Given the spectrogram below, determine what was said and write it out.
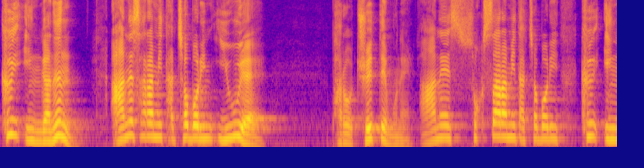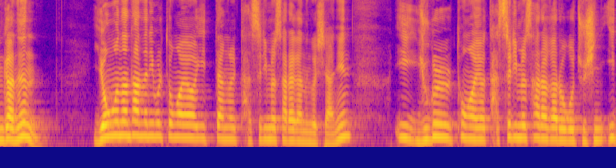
그 인간은 안에 사람이 다쳐버린 이후에 바로 죄 때문에 안에 속 사람이 다쳐버린 그 인간은 영원한 하나님을 통하여 이 땅을 다스리며 살아가는 것이 아닌 이 육을 통하여 다스리며 살아가려고 주신 이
